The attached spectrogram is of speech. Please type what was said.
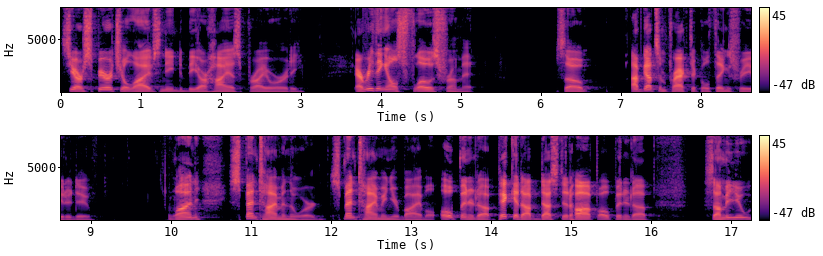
See, our spiritual lives need to be our highest priority. Everything else flows from it. So, I've got some practical things for you to do. One, spend time in the Word. Spend time in your Bible. Open it up, pick it up, dust it off, open it up. Some of you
